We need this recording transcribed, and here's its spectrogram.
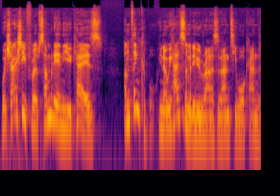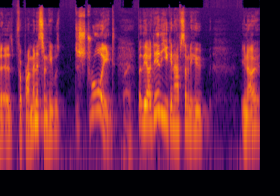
which actually for somebody in the UK is unthinkable. You know, we had somebody who ran as an anti war candidate for prime minister and he was destroyed. Right. But the idea that you can have somebody who, you know,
